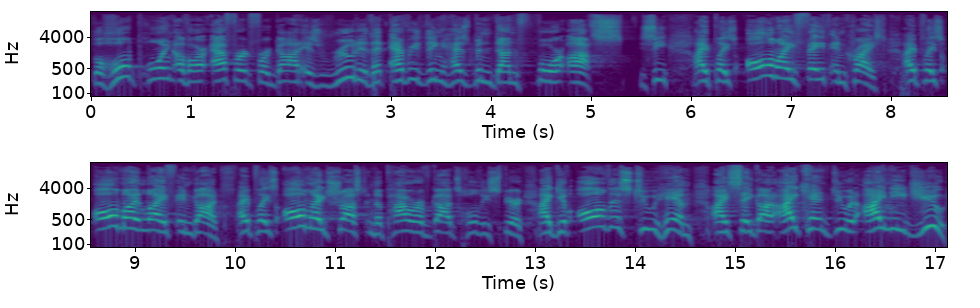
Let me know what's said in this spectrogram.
The whole point of our effort for God is rooted that everything has been done for us. You see, I place all my faith in Christ. I place all my life in God. I place all my trust in the power of God's Holy Spirit. I give all this to Him. I say, God, I can't do it. I need you.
